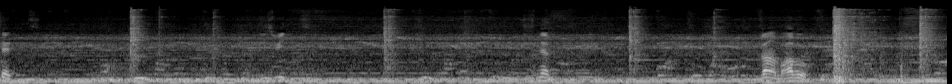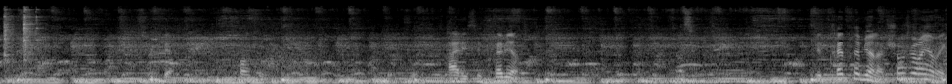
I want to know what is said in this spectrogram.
17, 18, 19, 20, bravo. Super. Allez, c'est très bien. C'est très très bien là, change rien mec.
